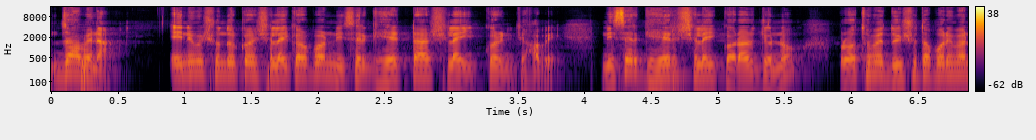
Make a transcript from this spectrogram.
যাবে না। এই নিয়মে সুন্দর করে সেলাই করার পর নিচের ঘেরটা সেলাই করে নিতে হবে। নিচের ঘের সেলাই করার জন্য প্রথমে দুই সুতা পরিমাণ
